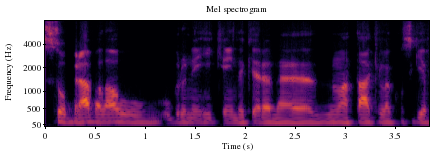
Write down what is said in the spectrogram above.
sobrava lá o, o Bruno Henrique ainda, que era né, no ataque, lá conseguia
